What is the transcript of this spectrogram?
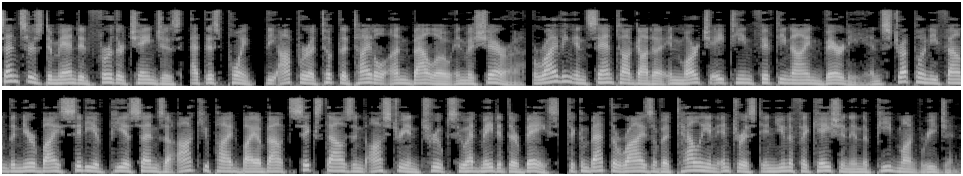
censors demanded further changes. At this point, the opera took the title Un ballo in Maschera. Arriving in Sant'Agata in March 1859, Verdi and Strepponi found the nearby city of Piacenza occupied by about 6,000 Austrian troops who had made it their base, to combat the rise of Italian interest in unification in the Piedmont region.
